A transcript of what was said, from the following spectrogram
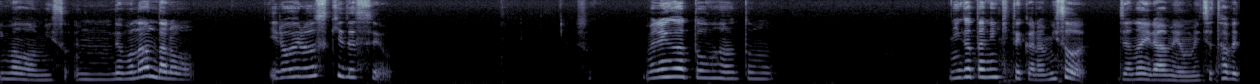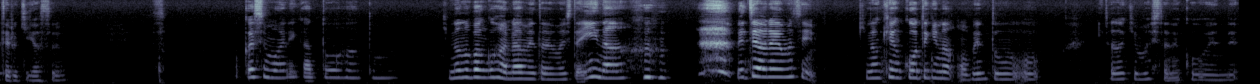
今は味噌。うんでもなんだろう。いろいろ好きですよ。ありがとうハートも。新潟に来てから味噌じゃないラーメンをめっちゃ食べてる気がする。お菓子もありがとうハートも。昨日の晩ご飯ラーメン食べました。いいな。めっちゃ羨ましい。昨日健康的なお弁当をいただきましたね公園で。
